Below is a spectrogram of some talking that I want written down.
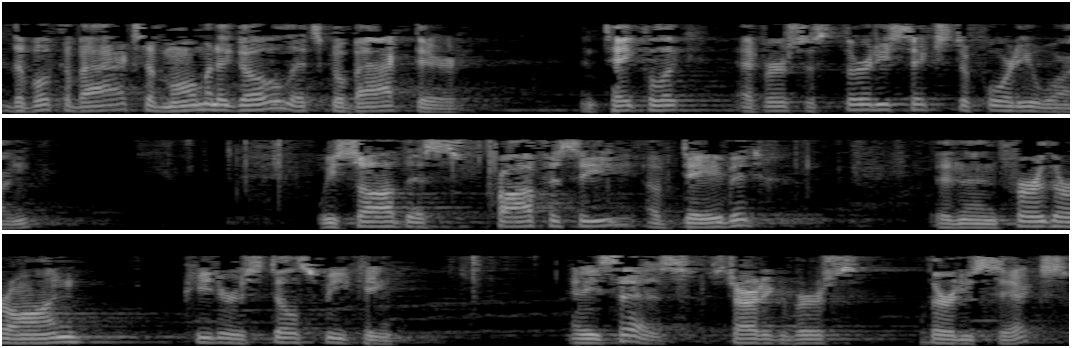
the book of Acts a moment ago. Let's go back there and take a look at verses 36 to 41. We saw this prophecy of David, and then further on, Peter is still speaking. And he says, starting at verse 36,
